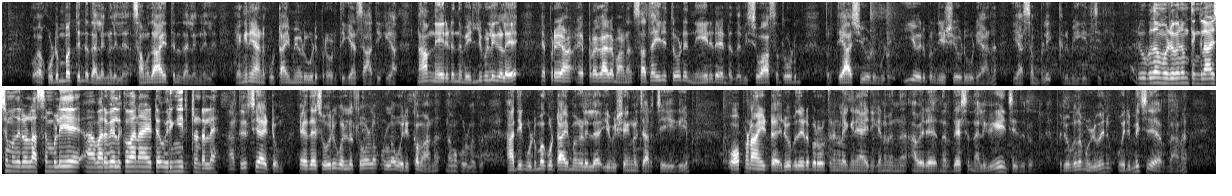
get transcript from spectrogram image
കുടുംബത്തിന്റെ തലങ്ങളിൽ സമുദായത്തിന്റെ തലങ്ങളിൽ എങ്ങനെയാണ് കൂട്ടായ്മയോടുകൂടി പ്രവർത്തിക്കാൻ സാധിക്കുക? നാം നേരിടുന്ന വെല്ലുവിളികളെ എപ്രയാ എപ്രകാരമാണ് സധൈര്യത്തോടെ നേരിടേണ്ടത്? വിശ്വാസത്തോടും പ്രത്യാശയോടും കൂടി ഈ ഒരു പ്രതീക്ഷയോടുകൂടിയാണ് ഈ അസംബ്ലി ക്രമീകരിച്ചിരിക്കുന്നത്. രൂപത മുഴുവനും തിങ്കളാഴ്ച മുതലുള്ള അസംബ്ലിയെ വരവേൽക്കുവാനായിട്ട് ഒരുങ്ങിയിട്ടുണ്ടല്ലേ? ആ തീർച്ചയായിട്ടും. ഏകദേശം ഒരു കൊല്ലത്തോളം ഉള്ള ഒരുക്കമാണ് നമുക്കുള്ളത്. ആദ്യം കുടുംബ കൂട്ടായ്മകളിൽ ഈ വിഷയങ്ങൾ ചർച്ച ചെയ്യുകയും ഓപ്പണായിട്ട് രൂപതയുടെ പ്രവർത്തനങ്ങൾ എങ്ങനെയായിരിക്കണമെന്ന് അവർ നിർദ്ദേശം നൽകുകയും ചെയ്തിട്ടുണ്ട്. അപ്പോൾ രൂപത മുഴുവനും ഒരുമിച്ച് ചേർന്നാണ്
